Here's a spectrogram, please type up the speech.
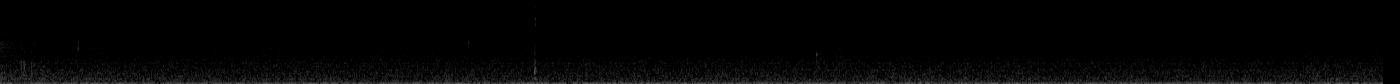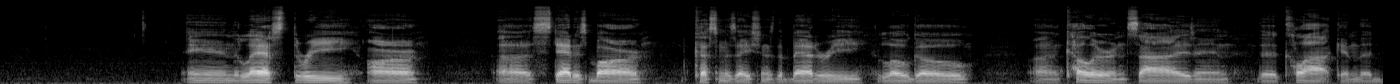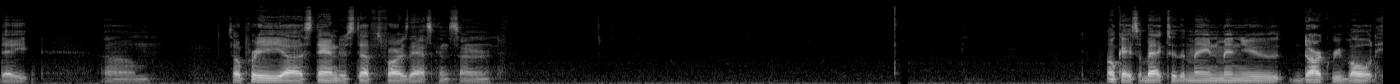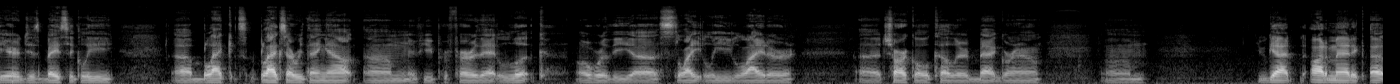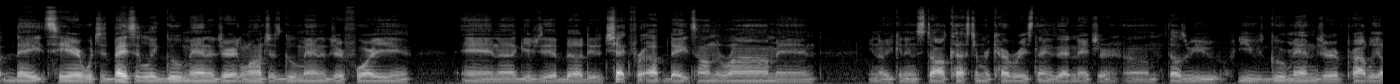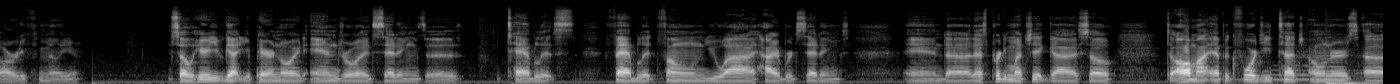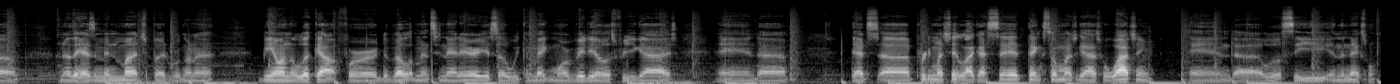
and the last three are uh, status bar customizations the battery logo uh, color and size and the clock and the date. Um, so pretty uh, standard stuff as far as that's concerned. Okay so back to the main menu. Dark revolt here just basically uh, blacks blacks everything out um, if you prefer that look over the uh, slightly lighter uh, charcoal colored background. Um, you've got automatic updates here, which is basically Goo Manager. It launches Goo Manager for you and uh, gives you the ability to check for updates on the ROM and you know you can install custom recoveries things of that nature um, those of you who use Goo Manager are probably already familiar so here you've got your paranoid Android settings uh, tablets phablet phone UI hybrid settings and uh, that's pretty much it guys. So to all my Epic 4G Touch owners uh, I know there hasn't been much but we're gonna be on the lookout for developments in that area so we can make more videos for you guys. And uh, that's uh, pretty much it. Like I said thanks so much guys for watching and uh, we'll see you in the next one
